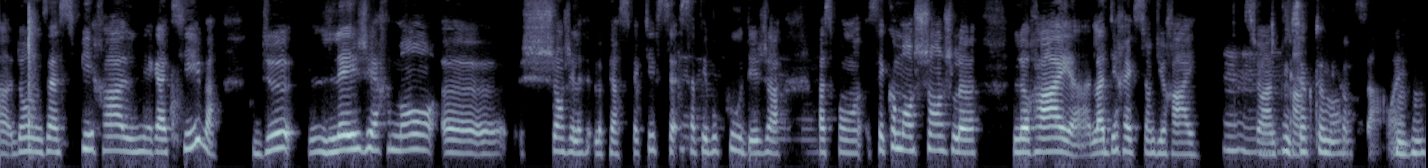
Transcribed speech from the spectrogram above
euh, dans un spirale négative, de légèrement euh, changer la, la perspective, ça, ça fait beaucoup déjà parce que c'est comme on change le, le rail, la direction du rail Sur un train. Exactement. Comme ça, ouais. Mhm.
